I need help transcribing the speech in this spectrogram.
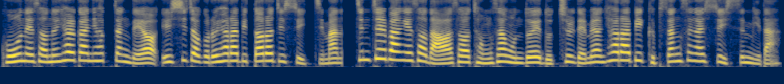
고온에서는 혈관이 확장되어 일시적으로 혈압이 떨어질 수 있지만 찜질방에서 나와서 정상 온도에 노출되면 혈압이 급상승할 수 있습니다.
